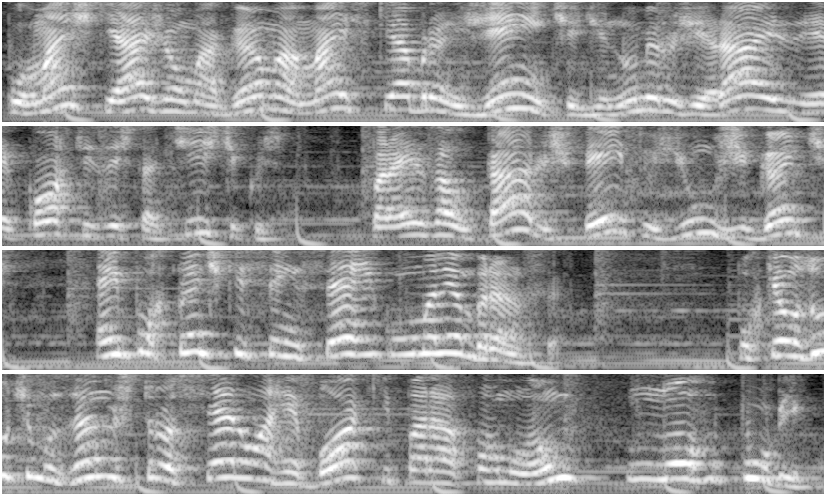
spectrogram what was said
Por mais que haja uma gama mais que abrangente de números gerais e recortes estatísticos para exaltar os feitos de um gigante, é importante que se encerre com uma lembrança porque os últimos anos trouxeram a reboque para a Fórmula 1 um novo público.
